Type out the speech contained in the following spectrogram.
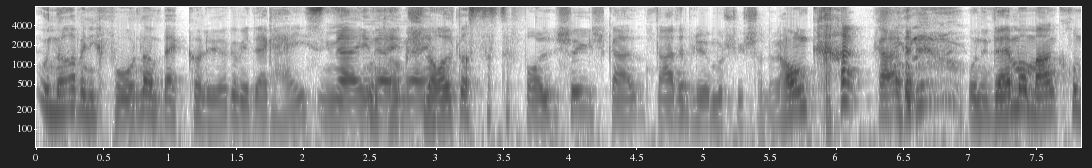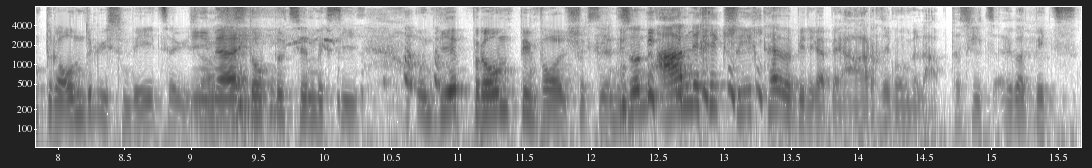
und dann bin ich vorne am Bäcker schauen, wie der heisst. Nein, und nein, habe geschnallt, dass das der Falsche ist, gell? Und der Blümerschlüssel schon der Hanke? Und in dem Moment kommt der andere aus dem WC raus. Nein. Das war Doppelzimmer. Gewesen. Und wir prompt beim Falschen gewesen. Und so eine ähnliche Geschichte haben wir bei einer Beerdigung erlebt. Das ist jetzt bisschen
